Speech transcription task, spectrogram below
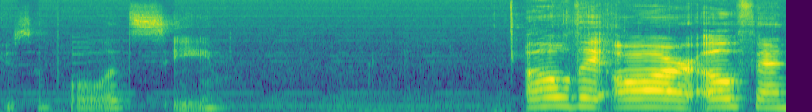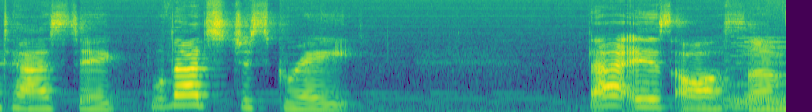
usable. Let's see. Oh, they are. Oh, fantastic. Well, that's just great. That is awesome.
